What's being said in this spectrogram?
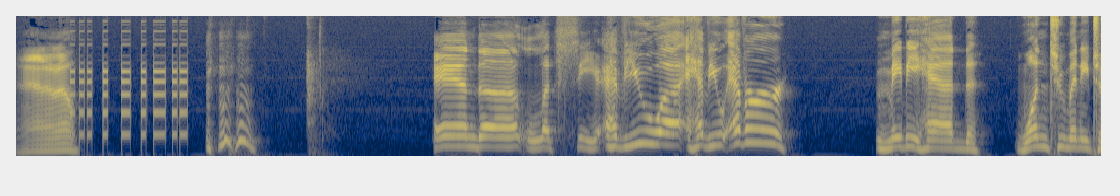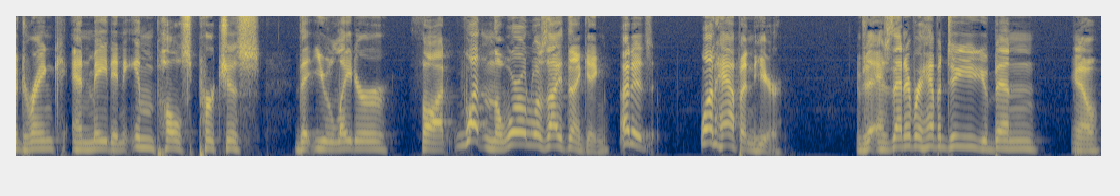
I don't know. and uh, let's see. Have you uh, have you ever maybe had one too many to drink and made an impulse purchase that you later thought, "What in the world was I thinking? What is what happened here?" Has that ever happened to you? You've been, you know,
